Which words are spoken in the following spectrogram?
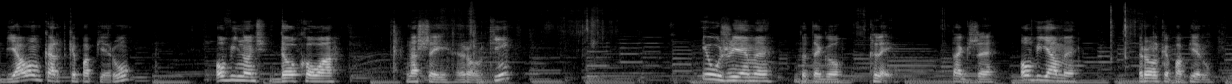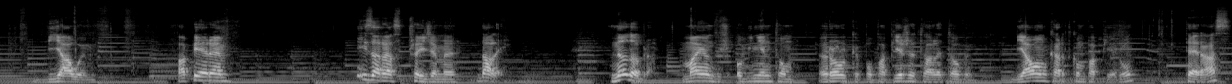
białą kartkę papieru owinąć dookoła naszej rolki i użyjemy do tego kleju. Także owijamy rolkę papieru białym papierem i zaraz przejdziemy dalej. No dobra, mając już owiniętą rolkę po papierze toaletowym białą kartką papieru, teraz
